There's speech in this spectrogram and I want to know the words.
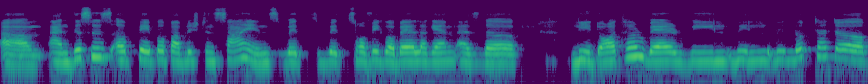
Um, and this is a paper published in Science with, with Sophie Gobel again as the lead author, where we, we, we looked at a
